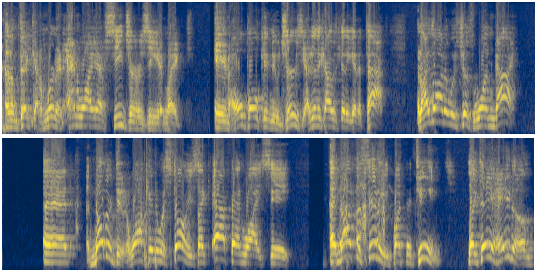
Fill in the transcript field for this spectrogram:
And I'm thinking, I'm wearing an NYFC jersey and like in Hoboken, New Jersey. I didn't think I was going to get attacked. And I thought it was just one guy. And another dude, I walk into a store, he's like, F NYC. And not the city, but the team. Like they hate them.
